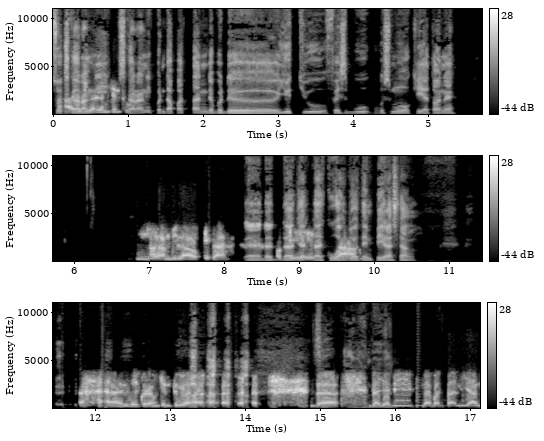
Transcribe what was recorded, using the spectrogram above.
So uh, sekarang ni sekarang ni pendapatan daripada YouTube, Facebook semua okey ya tuan eh? Alhamdulillah okey lah. Eh, dah, okay. dah, dah, dah kuat jual tempe lah sekarang. Lebih kurang macam tu lah. dah, so, dah jadi pendapatan yang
